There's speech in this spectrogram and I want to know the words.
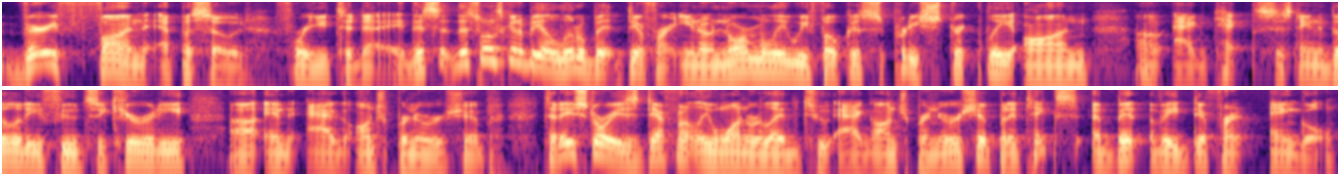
very fun episode for you today. This this one's going to be a little bit different. You know, normally we focus pretty strictly on uh, ag tech, sustainability, food security, uh, and ag entrepreneurship. Today's story is definitely one related to ag entrepreneurship, but it takes a bit of a different angle.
